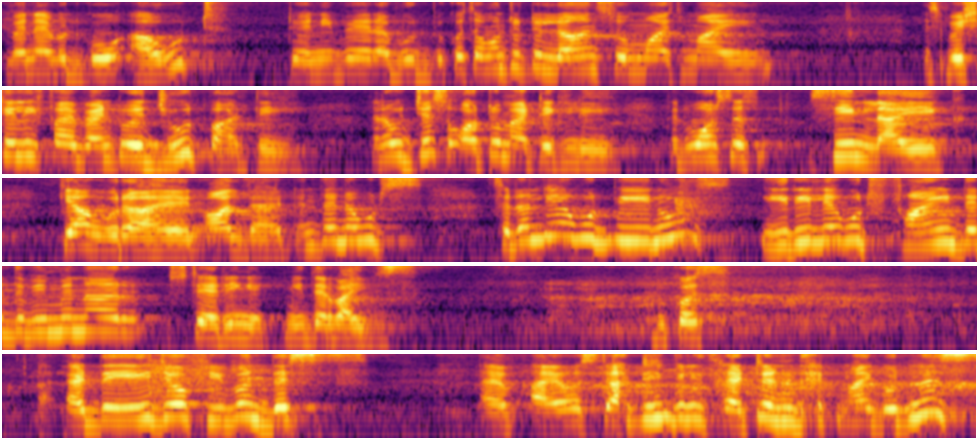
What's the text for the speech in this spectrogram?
When I would go out to anywhere, I would, because I wanted to learn so much, my, especially if I went to a jute party, then I would just automatically, that was the scene like, kya ho raha hai, and all that. And then I would, suddenly I would be, you know, eerily I would find that the women are staring at me, their wives. Because at the age of even this, I, I was starting feeling threatened that my goodness.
